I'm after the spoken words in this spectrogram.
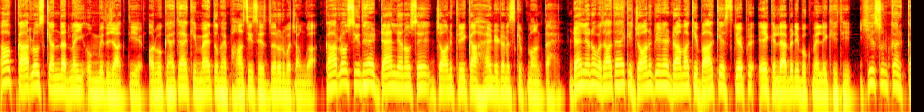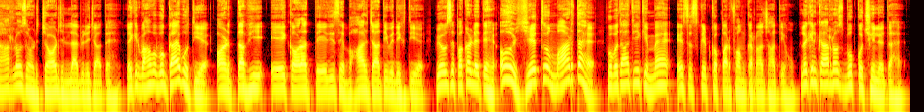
अब कार्लोस के अंदर नई उम्मीद जागती है, और वो कहता है कि मैं तुम्हें फांसी से ज़रूर बचाऊँगा। कार्लोस सीधे डैन लियानो से जॉन क्री का हैंड रिटन स्क्रिप्ट माँगता है। डैन लियानो बताता है कि जॉन क्री ने ड्रामा की बाकी स्क्रिप्ट एक लाइब्रेरी बुक में लिखी थी। ये सुनकर कार्लोस और जॉर्ज लाइब्रेरी जाते हैं, लेकिन वहाँ वो बुक गायब होती है, और तभी एक औरत तेज़ी से बाहर जाती हुई दिखती है। वे उसे पकड़ लेते हैं। ओह, ये तो मारता है। वो बताती है की मैं इस स्क्रिप्ट को परफॉर्म करना चाहती हूँ। लेकिन कार्लोस बुक को छीन लेता है।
